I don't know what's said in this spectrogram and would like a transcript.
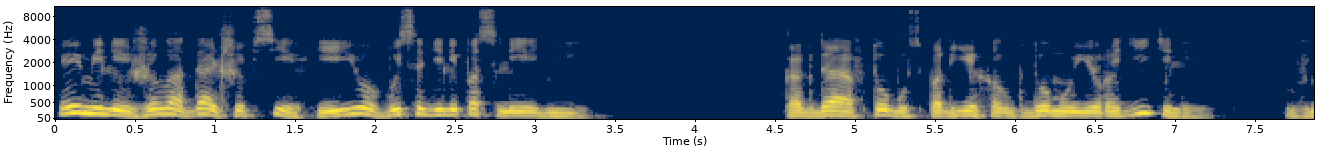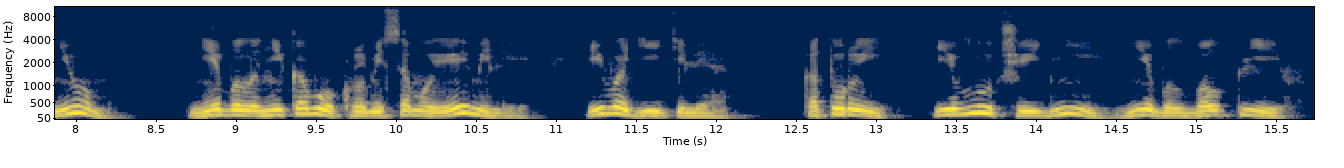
Эмили жила дальше всех, и ее высадили последней. Когда автобус подъехал к дому ее родителей, в нем не было никого, кроме самой Эмили и водителя, который и в лучшие дни не был болтлив,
